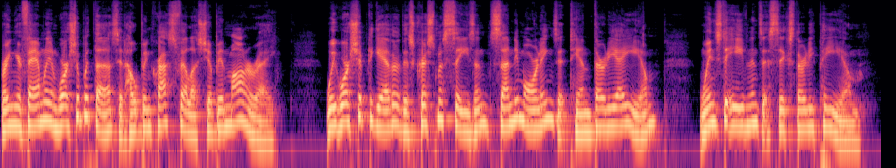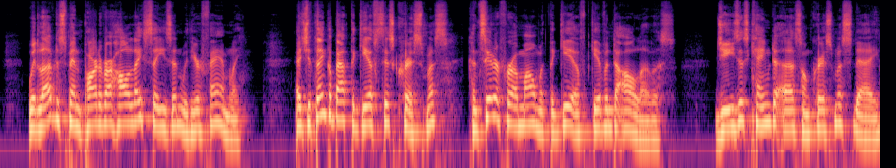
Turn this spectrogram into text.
Bring your family and worship with us at Hope in Christ Fellowship in Monterey. We worship together this Christmas season Sunday mornings at 10:30 a.m., Wednesday evenings at 6:30 p.m. We'd love to spend part of our holiday season with your family. As you think about the gifts this Christmas, consider for a moment the gift given to all of us. Jesus came to us on Christmas Day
